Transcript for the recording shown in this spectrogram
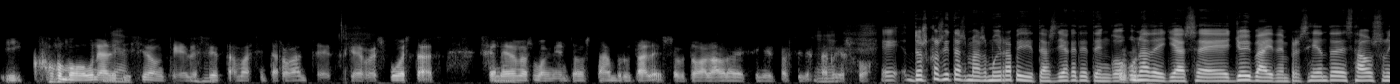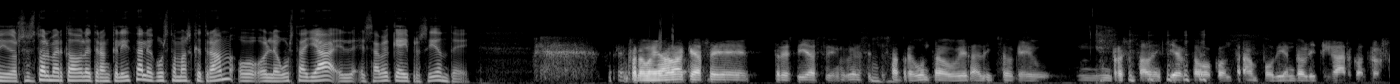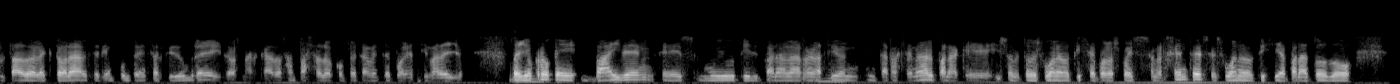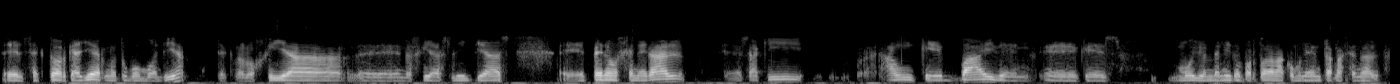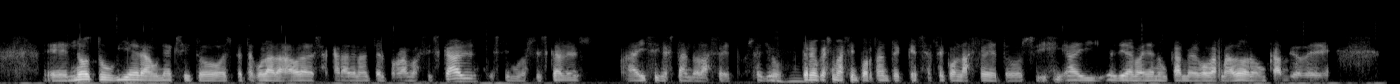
y como una decisión que despierta más interrogantes que respuestas, generan unos movimientos tan brutales, sobre todo a la hora de definir perfiles de riesgo. Eh, dos cositas más muy rapiditas, ya que te tengo. Una de ellas, eh, Joe Biden, presidente de Estados Unidos. ¿Esto al mercado le tranquiliza? ¿Le gusta más que Trump? ¿O, le gusta ya el, saber que hay presidente? Pero me llamaba que hace tres días, si me hubieras hecho esa pregunta, hubiera dicho que un resultado incierto con Trump pudiendo litigar contra el resultado electoral sería un punto de incertidumbre y los mercados han pasado completamente por encima de ello. O yo creo que Biden es muy útil para la relación internacional, para que y sobre todo es buena noticia para los países emergentes, es buena noticia para todo el sector que ayer no tuvo un buen día, tecnología, eh, energías limpias, eh, pero en general, es aquí aunque Biden, eh, que es muy bienvenido por toda la comunidad internacional, eh, no tuviera un éxito espectacular a la hora de sacar adelante el programa fiscal, estímulos fiscales, ahí sigue estando la FED. O sea, yo creo que es más importante qué se hace con la FED o si hay el día de mañana un cambio de gobernador o un cambio de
